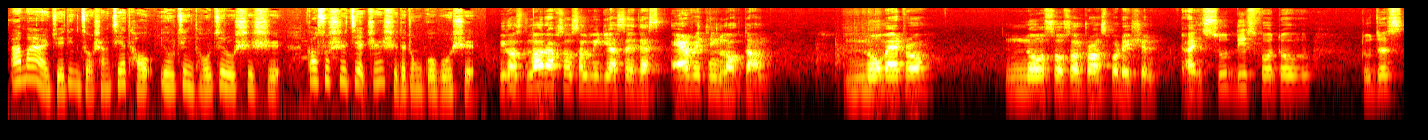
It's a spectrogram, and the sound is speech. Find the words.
阿马尔决定走上街头，用镜头记录事实，告诉世界真实的中国故事。Because a lot of social media say that's everything locked down, no metro, no social transportation. I shoot this photo to just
